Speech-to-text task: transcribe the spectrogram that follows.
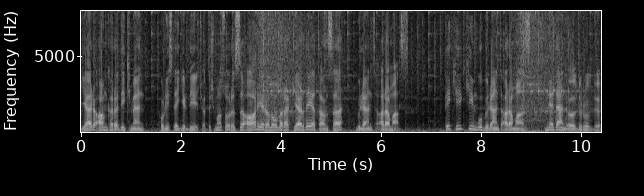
yer Ankara Dikmen. Polisle girdiği çatışma sonrası ağır yaralı olarak yerde yatansa Bülent Aramaz. Peki kim bu Bülent Aramaz? Neden öldürüldü?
